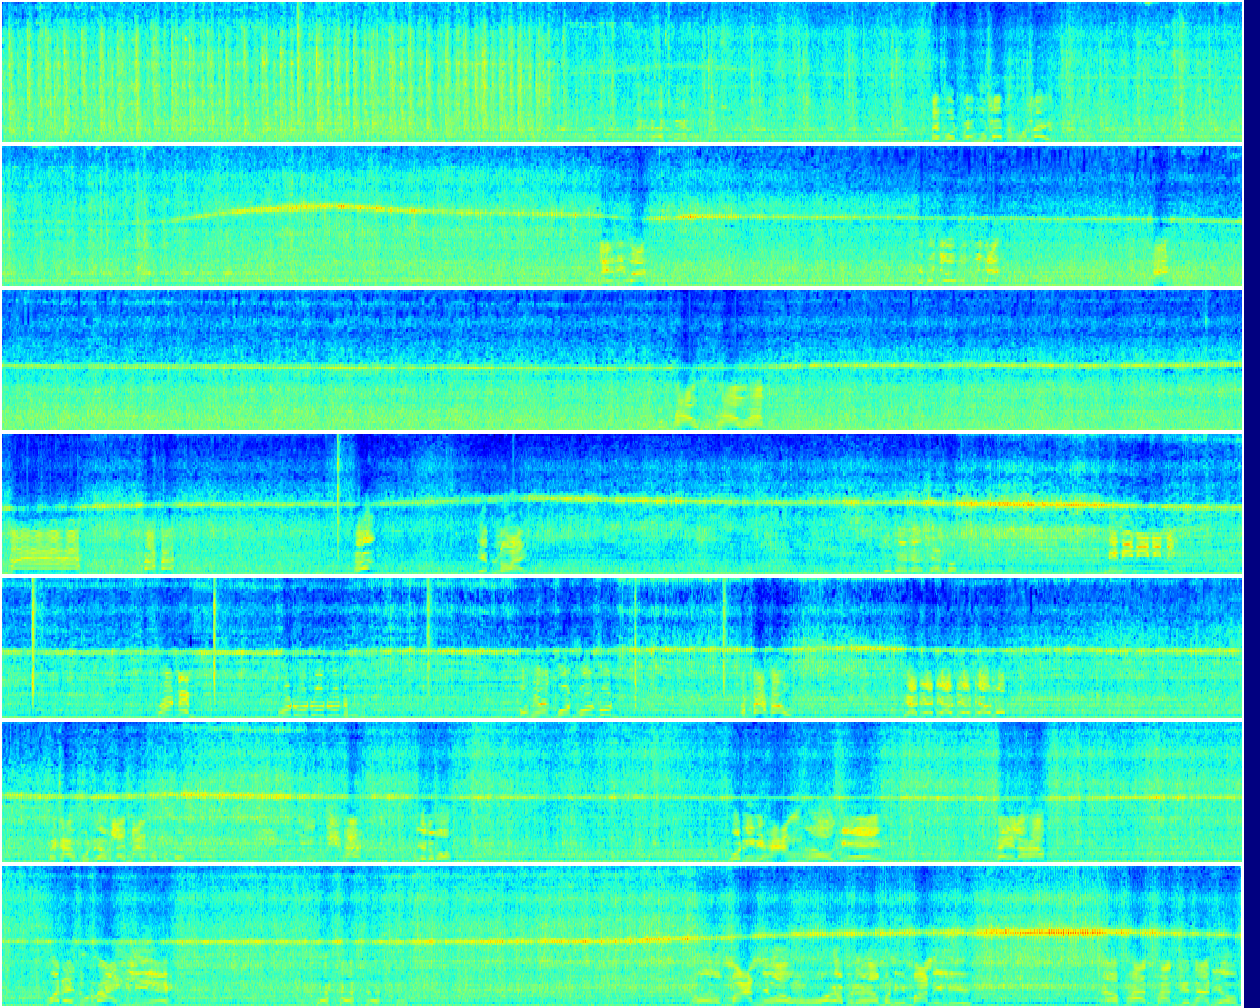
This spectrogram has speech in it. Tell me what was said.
ไปบุญไปบุญเลยไปบุญเลย เรียบร้อยเดี๋ยวเดี๋ยวอย่ารถนี่นี่นี่นี่นี่เฮ้ยนั่นพูดพูดพูดพูดมาเถอะคุณพูดพูดอ้าวเดี๋ยวเดี๋ยวเดี๋ยวเดี๋ยวเดี๋ยวรถไปขาคุณเด้องอะไรมากขาคุณเด้อฮะเดี๋ยวบอกวันนี้ในหางเออโอเคได้แล้วครับว่าได้ทุกหน้าอีหลีโอ้ หมันยังวะโอ้ครับเป็นไงครับมันนี่หมันนี่ลีอ่าผ่านผ่านแค่หน้าเดียว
